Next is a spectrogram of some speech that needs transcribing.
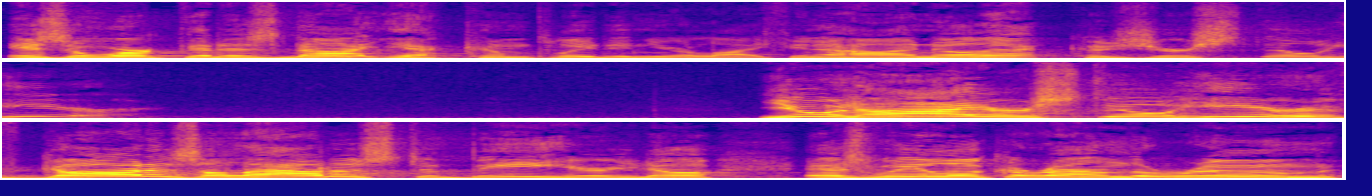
is a work that is not yet complete in your life. You know how I know that? Because you're still here. You and I are still here. If God has allowed us to be here, you know, as we look around the room,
